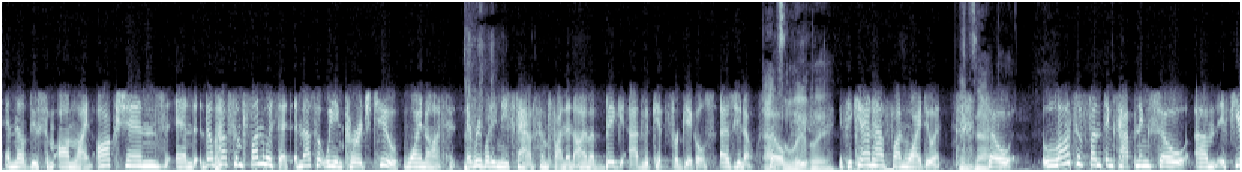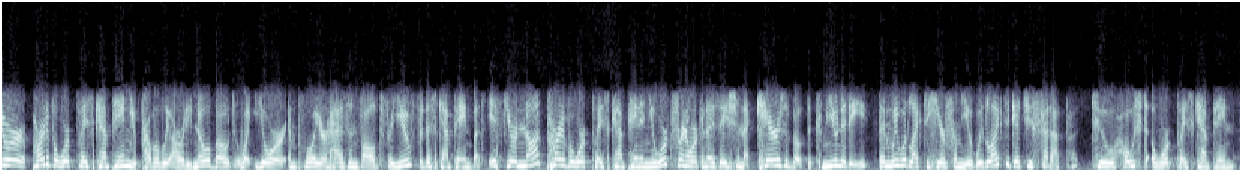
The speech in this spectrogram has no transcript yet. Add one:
and they'll do some online auctions, and they'll have some fun with it. And that's what we encourage too. Why not? Everybody needs to have some fun, and I'm a big advocate for giggles, as you know. So Absolutely. if you can't have fun, why do it? Exactly. So lots of fun things happening. So um, if you're part of a workplace campaign, you probably already know about what your employer has involved for you for this campaign. But if you're not part of a workplace campaign and you work for an organization that cares about the community, then we would like to hear from you. We'd like to get you set up to host a workplace campaign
